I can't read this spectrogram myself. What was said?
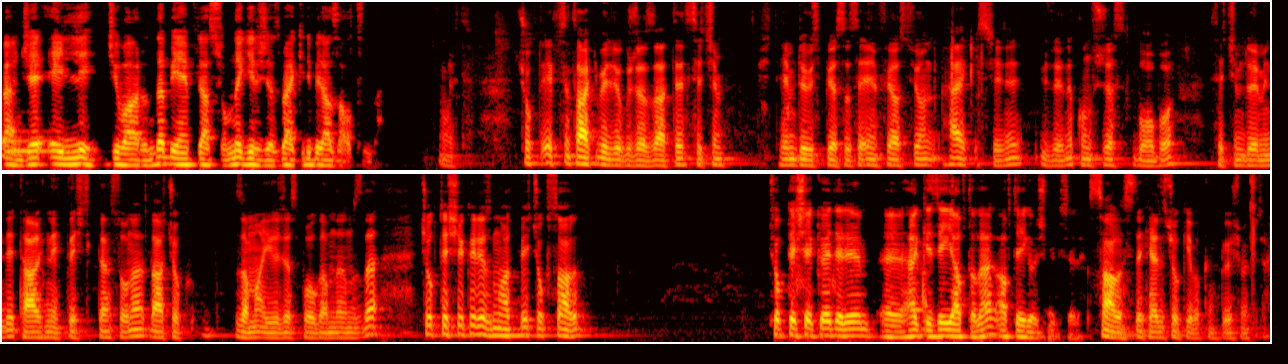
bence 50 civarında bir enflasyonla gireceğiz. Belki de biraz altında. Evet. Çok da hepsini takip ediyor olacağız zaten. Seçim işte hem döviz piyasası, enflasyon her şeyini üzerine konuşacağız bol bol. Seçim döneminde tarih netleştikten sonra daha çok zaman ayıracağız programlarımızda. Çok teşekkür ederiz Murat Bey. Çok sağ olun. Çok teşekkür ederim. Herkese iyi haftalar. Haftaya görüşmek üzere. Sağ olun. Siz de kendinize çok iyi bakın. Görüşmek üzere.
